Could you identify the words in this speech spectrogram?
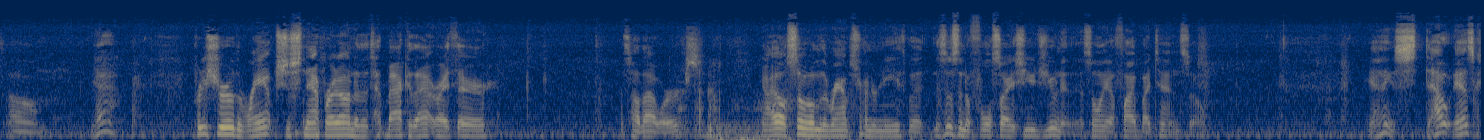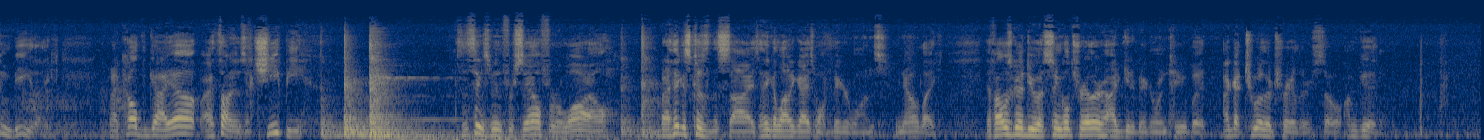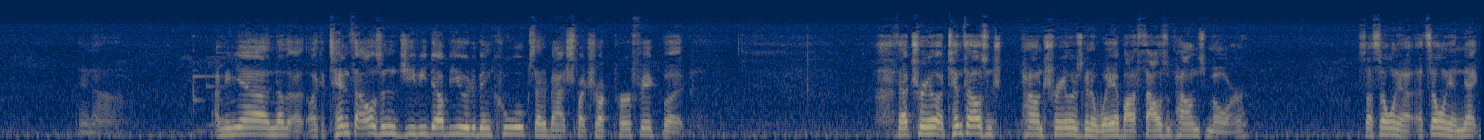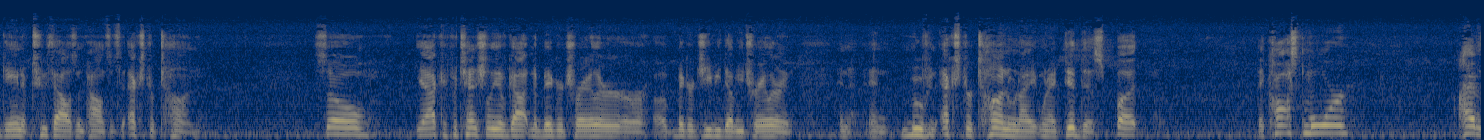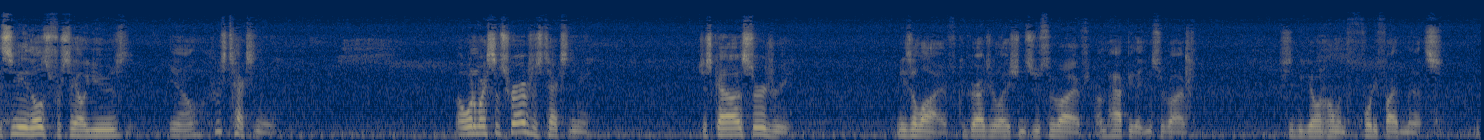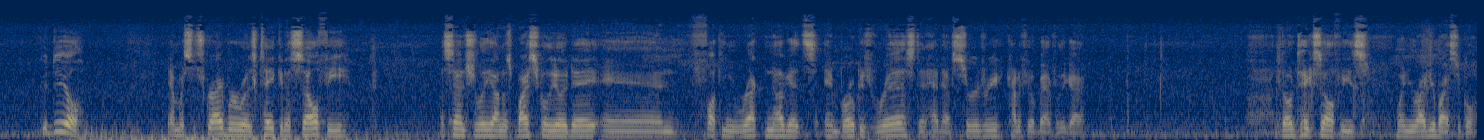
Um, yeah, pretty sure the ramps just snap right onto the back of that right there. That's how that works. I know some of them the ramps are underneath, but this isn't a full-size huge unit. It's only a 5x10, so. Yeah, I think it's stout as can be. Like, when I called the guy up, I thought it was a cheapie. This thing's been for sale for a while. But I think it's because of the size. I think a lot of guys want bigger ones. You know, like, if I was going to do a single trailer, I'd get a bigger one too. But I got two other trailers, so I'm good. And, uh, I mean, yeah, another like a 10,000 GVW would have been cool because that'd matched my truck perfect. But that trailer, a 10,000 pound trailer, is going to weigh about a thousand pounds more. So that's only a, that's only a net gain of 2,000 pounds. It's an extra ton. So, yeah, I could potentially have gotten a bigger trailer or a bigger GVW trailer and, and, and moved an extra ton when I when I did this, but they cost more. I haven't seen any of those for sale used. You know, who's texting me? Oh, one of my subscribers is texting me. Just got out of surgery. And he's alive. Congratulations, you survived. I'm happy that you survived. Should be going home in 45 minutes. Good deal. Yeah, my subscriber was taking a selfie, essentially, on his bicycle the other day and fucking wrecked nuggets and broke his wrist and had to have surgery. Kind of feel bad for the guy. Don't take selfies when you ride your bicycle.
